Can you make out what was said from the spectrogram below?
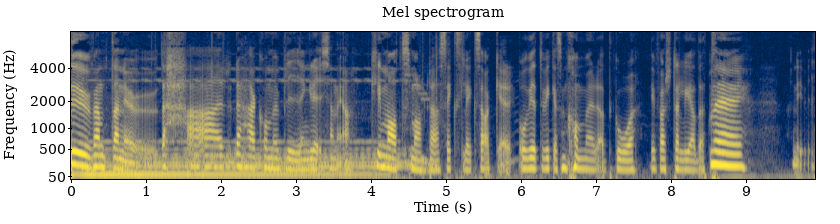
Du, vänta nu. Det här, det här kommer bli en grej känner jag. Klimatsmarta sexleksaker. Och vet du vilka som kommer att gå i första ledet? Nej, Det är vi.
